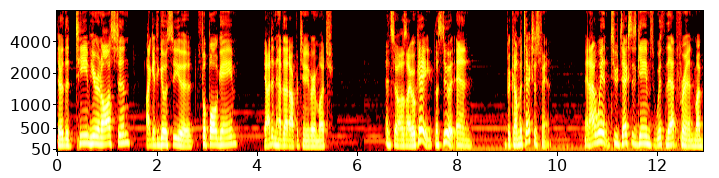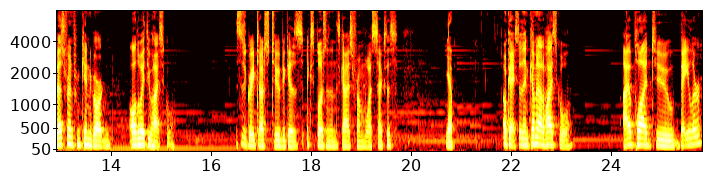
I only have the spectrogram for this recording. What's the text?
They're the team here in Austin. I get to go see a football game. Yeah, I didn't have that opportunity very much. And so I was like, okay, let's do it and become a Texas fan. And I went to Texas games with that friend, my best friend from kindergarten, all the way through high school. This is a great touch too because Explosions in the Sky is from West Texas. Yep. Okay, so then coming out of high school, I applied to Baylor.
